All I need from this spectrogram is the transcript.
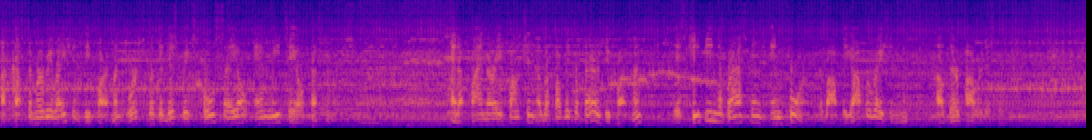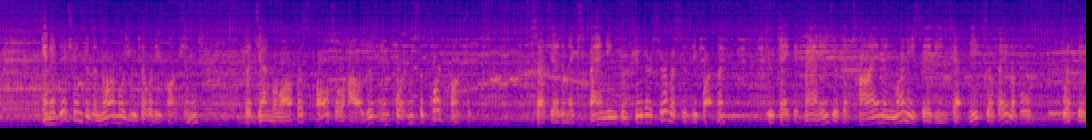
A customer relations department works with the district's wholesale and retail customers. And a primary function of the public affairs department is keeping Nebraskans informed about the operations of their power district. In addition to the normal utility functions, the general office also houses important support functions such as an expanding computer services department to take advantage of the time and money saving techniques available with this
